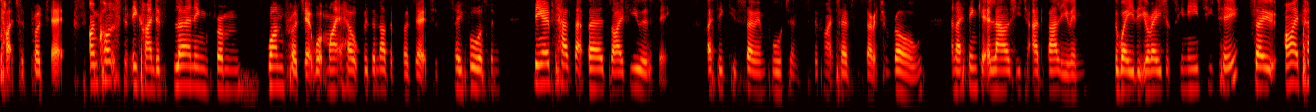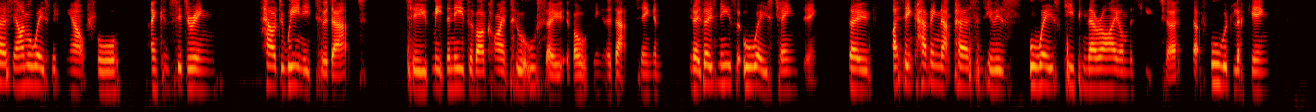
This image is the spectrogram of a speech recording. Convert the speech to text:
types of projects. I'm constantly kind of learning from one project what might help with another project and so forth. And being able to have that bird's eye view of things, I think is so important to the client services director role. And I think it allows you to add value in the way that your agency needs you to. So I personally, I'm always looking out for and considering how do we need to adapt to meet the needs of our clients who are also evolving and adapting. And you know those needs are always changing. So i think having that person who is always keeping their eye on the future that forward looking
